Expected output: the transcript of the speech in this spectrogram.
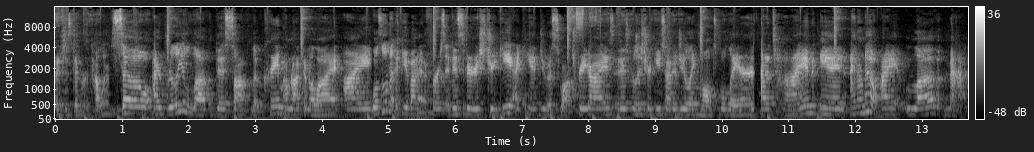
It's just different colors. So I really love this soft lip cream. I'm not gonna lie. I was a little iffy about it at first. It is very streaky. I can't do a swatch for you guys. It is really streaky so I had to do like multiple layers at a time. And I don't know, I love matte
